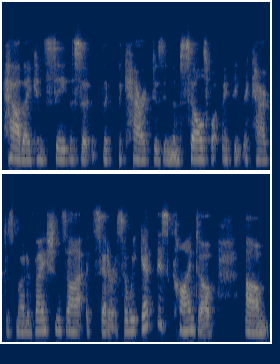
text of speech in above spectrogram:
how they can see the, the, the, characters in themselves, what they think the characters' motivations are, etc. So we get this kind of um,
